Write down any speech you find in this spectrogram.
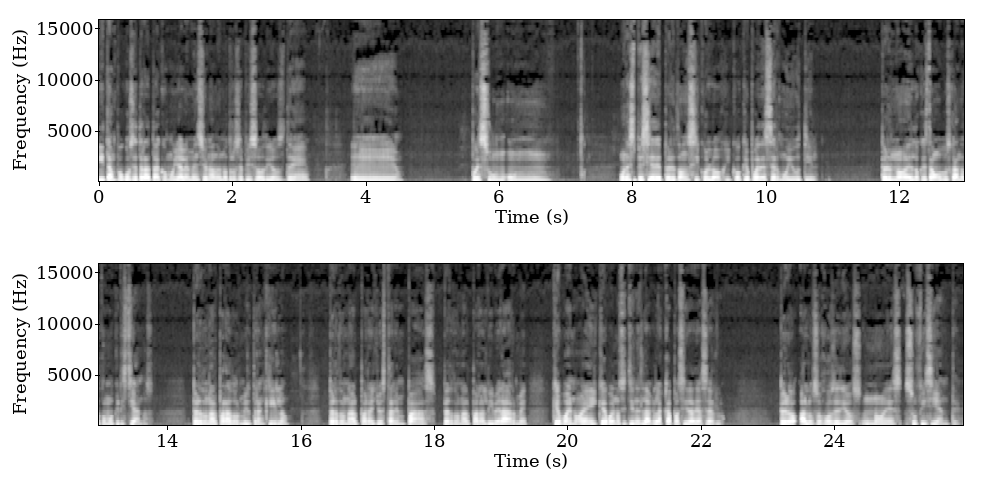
Y tampoco se trata, como ya lo he mencionado en otros episodios, de eh, pues un, un, una especie de perdón psicológico que puede ser muy útil, pero no es lo que estamos buscando como cristianos. Perdonar para dormir tranquilo, perdonar para yo estar en paz, perdonar para liberarme, qué bueno, ¿eh? Y qué bueno si tienes la, la capacidad de hacerlo. Pero a los ojos de Dios no es suficiente.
